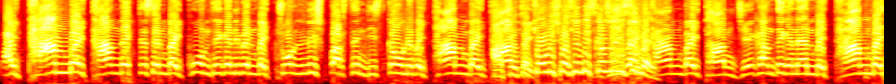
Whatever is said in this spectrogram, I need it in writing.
ভাই থান ভাই থান দেখতেছেন ভাই কোন থেকে নেবেন ভাই? চল্লিশ পার্সেন্ট ডিসকাউন্টে ভাই থান ভাই থান আচ্ছা ভাই। চল্লিশ পার্সেন্ট ডিসকাউন্ট ভাই ভাই? থান ভাই থান যেখান থেকে নেন ভাই থান ভাই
